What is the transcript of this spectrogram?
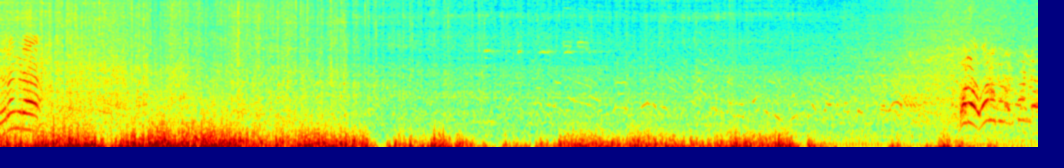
இறங்குடா போடா ஓட போடா போடா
